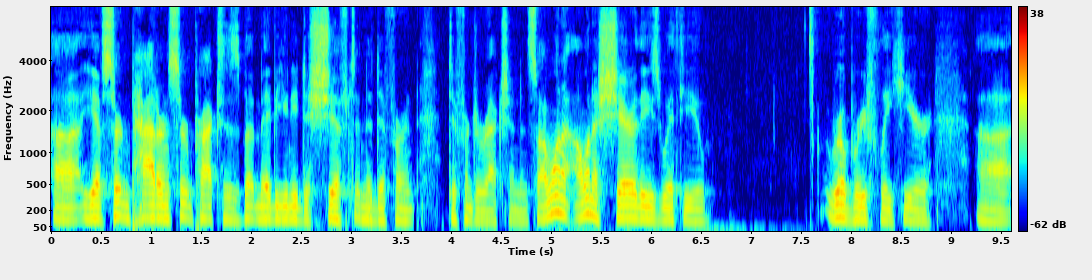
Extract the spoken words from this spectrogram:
uh, you have certain patterns, certain practices, but maybe you need to shift in a different different direction. And so I want to I want to share these with you real briefly here. Uh,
